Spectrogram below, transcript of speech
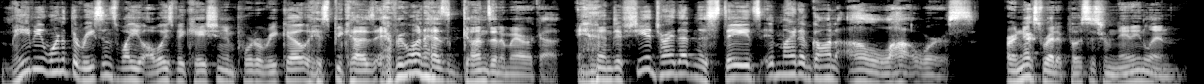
Maybe one of the reasons why you always vacation in Puerto Rico is because everyone has guns in America. And if she had tried that in the States, it might have gone a lot worse. Our next Reddit post is from Nanny Lynn.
